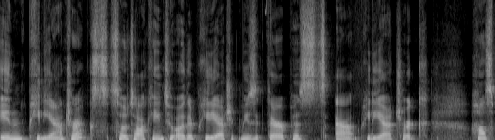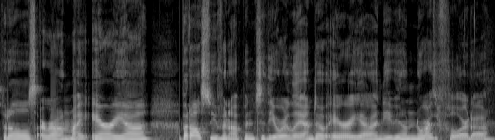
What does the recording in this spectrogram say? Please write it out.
in pediatrics, so talking to other pediatric music therapists at pediatric hospitals around my area, but also even up into the Orlando area and even North Florida.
